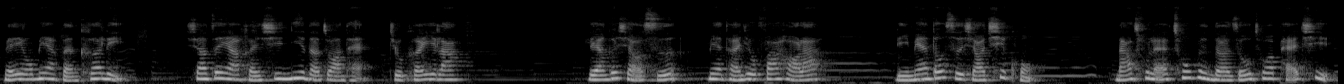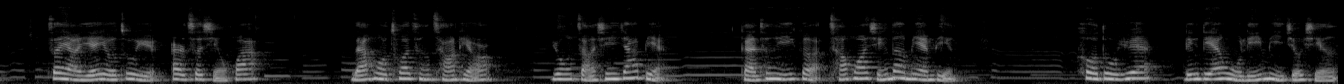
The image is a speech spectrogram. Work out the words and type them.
没有面粉颗粒，像这样很细腻的状态就可以啦。两个小时，面团就发好啦，里面都是小气孔，拿出来充分的揉搓排气。这样也有助于二次醒花，然后搓成长条，用掌心压扁，擀成一个长方形的面饼，厚度约零点五厘米就行。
